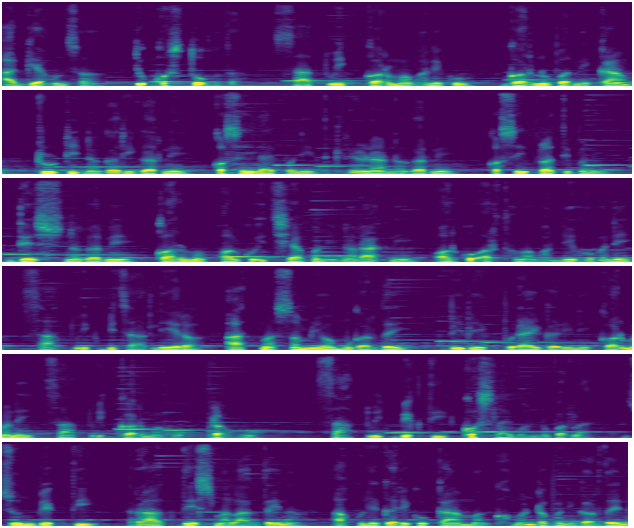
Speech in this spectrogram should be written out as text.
आज्ञा हुन्छ। त्यो कस्तो हो त? सात्विक कर्म भनेको गर्नुपर्ने काम त्रुटि नगरी गर्ने कसैलाई पनि घृणा नगर्ने कसैप्रति पनि देश नगर्ने कर्म फलको इच्छा पनि नराख्ने अर्को अर्थमा भन्ने हो भने सात्विक विचार लिएर आत्मा संयम गर्दै विवेक पुराइ गरिने कर्म नै सात्विक कर्म हो। प्रभु सात्विक व्यक्ति कसलाई भन्नु पर्ला जुन व्यक्ति राग देशमा लाग्दैन आफूले गरेको काममा घमण्ड पनि गर्दैन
